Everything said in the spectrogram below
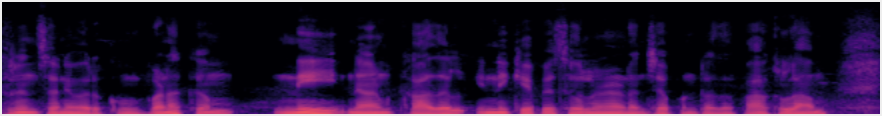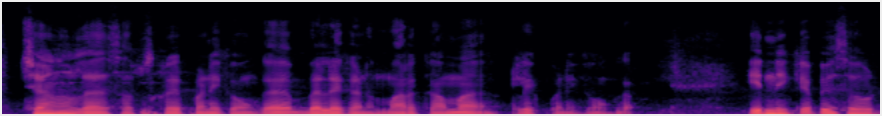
ஃப்ரெண்ட்ஸ் அனைவருக்கும் வணக்கம். நீ நான் காதல். இன்றைக்கி எபிசோடில் என்ன நடந்துச்சு அப்படின்றத பார்க்கலாம். சேனலை சப்ஸ்கிரைப் பண்ணிக்கோங்க. பெல்லைக்கனை மறக்காமல் கிளிக் பண்ணிக்கோங்க. இன்றைக்கி எபிசோட்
